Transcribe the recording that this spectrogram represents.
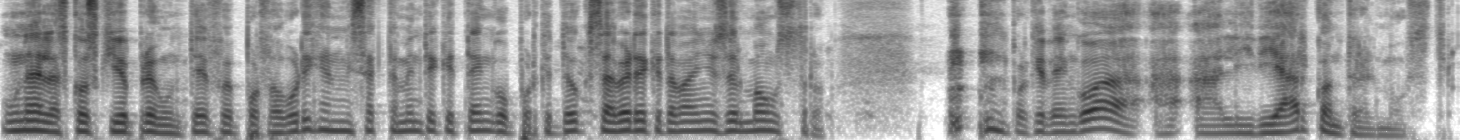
Una de las cosas que yo pregunté fue, por favor, díganme exactamente qué tengo, porque tengo que saber de qué tamaño es el monstruo, porque vengo a, lidiar contra el monstruo.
